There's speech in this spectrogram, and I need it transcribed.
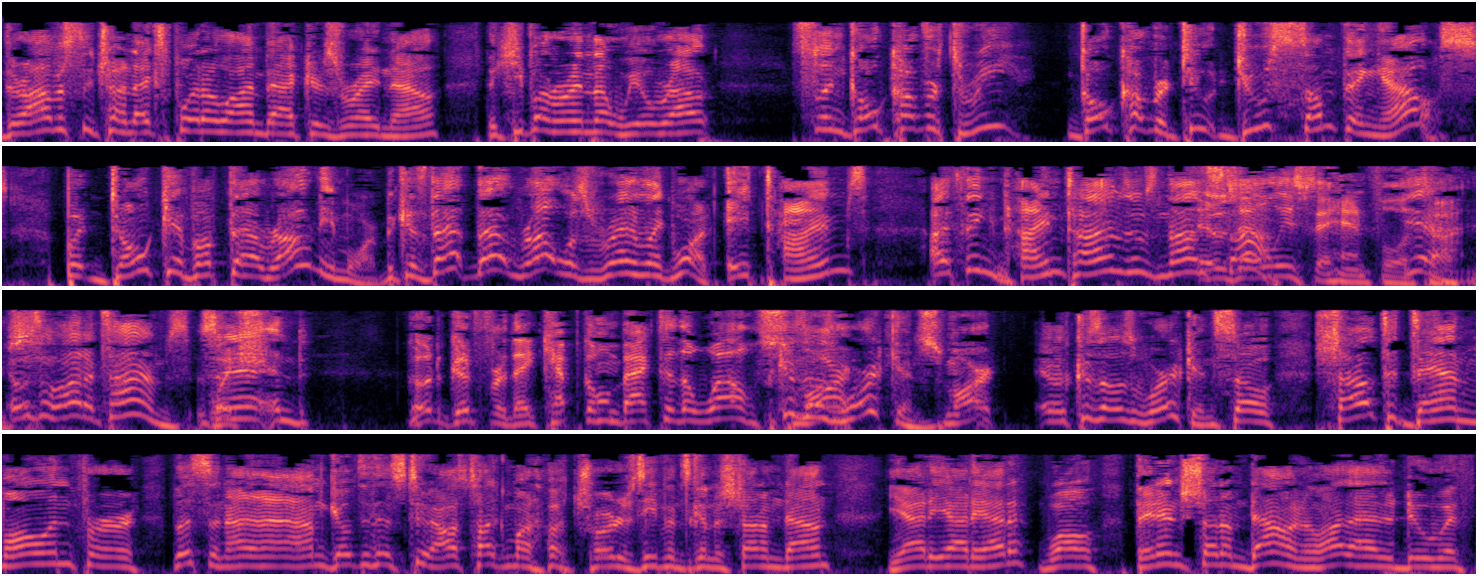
they're obviously trying to exploit our linebackers right now. They keep on running that wheel route. So then go cover three. Go cover two. Do something else. But don't give up that route anymore because that, that route was ran like what, eight times? I think nine times. It was nonstop. It was at least a handful of yeah, times. it was a lot of times. So, Which- and good, good for. They kept going back to the well. because it was working. Smart. Because I was working. So shout out to Dan Mullen for listen. I, I'm guilty of this too. I was talking about how Georgia's defense is going to shut him down. Yada yada yada. Well, they didn't shut him down. A lot of that had to do with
